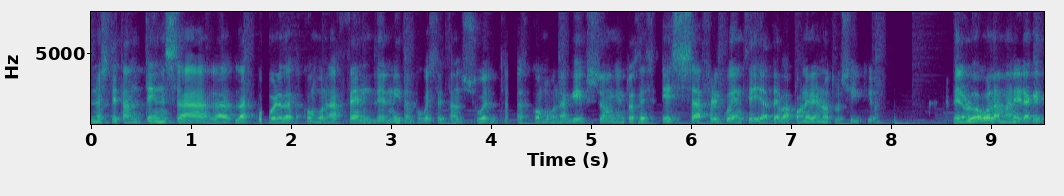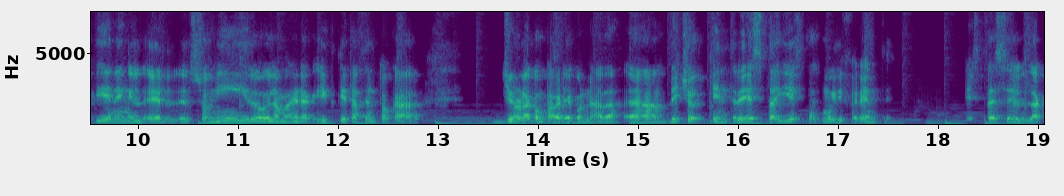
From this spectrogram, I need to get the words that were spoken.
no esté tan tensa las cuerdas como una Fender, ni tampoco esté tan sueltas como una Gibson. Entonces esa frecuencia ya te va a poner en otro sitio. Pero luego la manera que tienen el, el sonido y la manera que te hacen tocar yo no la compararía con nada. Ah, de hecho, entre esta y esta es muy diferente. Esta es la,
